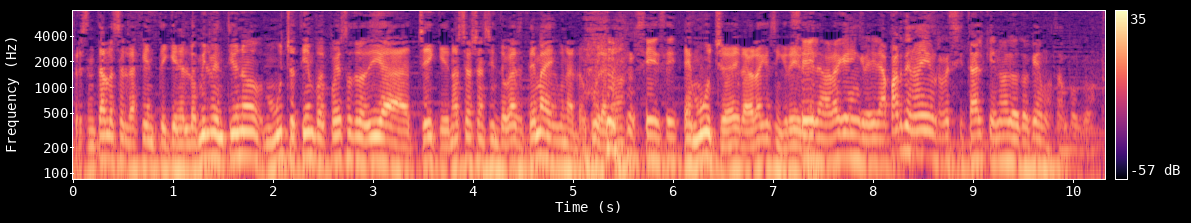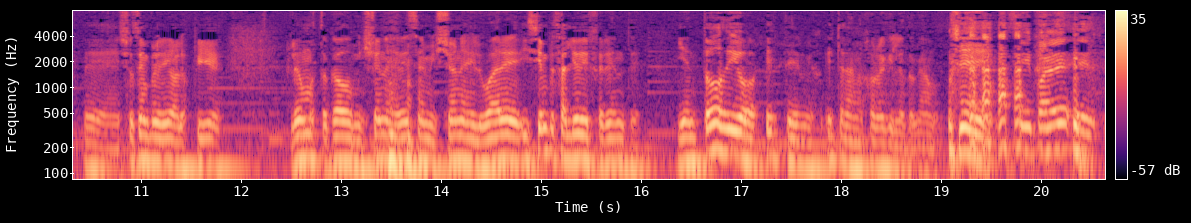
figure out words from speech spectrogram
presentarlos a la gente y que en el 2021, mucho tiempo después, otro día, che, que no se vayan sin tocar ese tema, es una locura, ¿no? sí, sí. es mucho, ¿eh? La verdad que es increíble. Sí, la verdad que es increíble. Aparte no hay un recital que no lo toquemos tampoco. Eh, yo siempre digo a los pibes, lo hemos tocado millones de veces en millones de lugares y siempre salió diferente. Y en todos digo, este, esta es la mejor vez que lo tocamos. Sí, eh, eh,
